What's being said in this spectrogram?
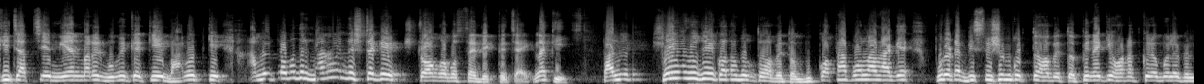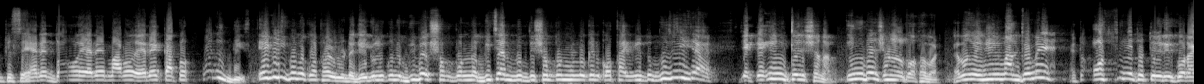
কি চাচ্ছে, মিয়ানমারের ভূমিকা কি, ভারত কি। আমরা তো আমাদের বাংলাদেশটাকে স্ট্রং অবস্থায় দেখতে চাই, নাকি? তাহলে সেই অনুযায়ী কথা বলতে হবে তো। কথা বলার আগে পুরোটা বিশ্লেষণ করতে হবে তো। পিনাকি হঠাৎ করে বলে ফেলতেছে, এরে ধরো, এরে মারো, এরে কাটো ইজ দিস। এগুলি কোনো কথা হলো নাকি এগুলি কোনো বিবেক সম্পন্ন বিচার বুদ্ধি সম্পন্ন লোকের কথা। এগুলি তো বুঝেই যায় যে একটা ইন্টেনশনাল ইন্টেনশনাল কথাবার্তা। এবং এগুলির মাধ্যমে একটা অস্থিরতা তৈরি করা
